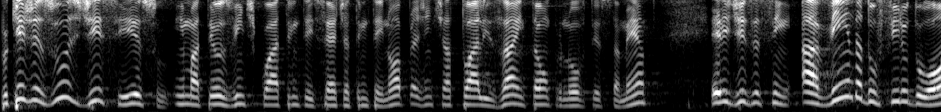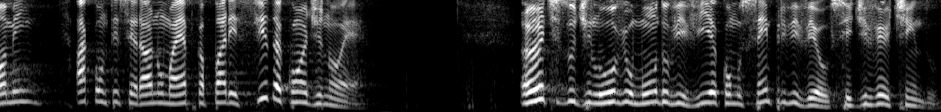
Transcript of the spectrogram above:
Porque Jesus disse isso em Mateus 24, 37 a 39, para a gente atualizar então para o Novo Testamento. Ele diz assim: A vinda do filho do homem acontecerá numa época parecida com a de Noé. Antes do dilúvio, o mundo vivia como sempre viveu, se divertindo.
